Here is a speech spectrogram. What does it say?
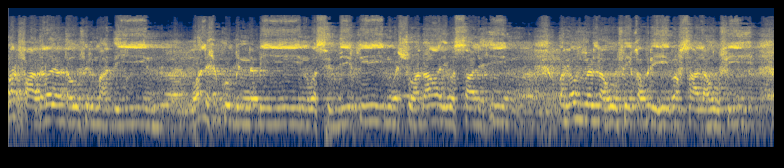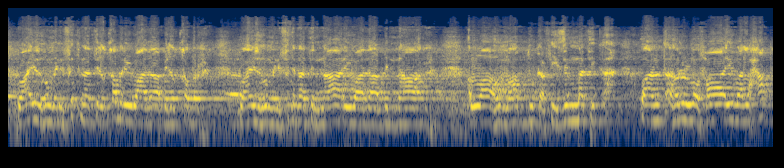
وارفع درجته في المهديين والحقه بالنبيين والصديقين والشهداء والصالحين ونظر له في قبره وافسع له فيه. وعذه من فتنة القبر وعذاب القبر. وعذه من فتنة النار وعذاب النار. اللهم عبدك في ذمتك وأنت أهل الوفاء والحق.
